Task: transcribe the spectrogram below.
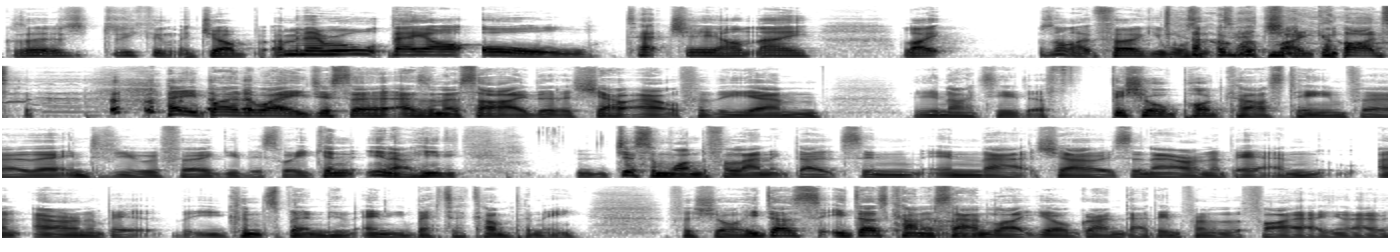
because do you think the job? I mean, they're all they are all tetchy, aren't they? Like it's not like Fergie wasn't. oh my god! hey, by the way, just uh, as an aside, a shout out for the um, the United official podcast team for their interview with Fergie this week, and you know he just some wonderful anecdotes in in that show. It's an hour and a bit, and an hour and a bit that you couldn't spend in any better company, for sure. He does he does kind of sound like your granddad in front of the fire, you know.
